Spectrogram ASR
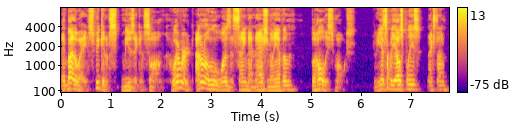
And by the way, speaking of music and song, whoever, I don't know who it was that sang that national anthem, but holy smokes. Can you get somebody else, please, next time?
